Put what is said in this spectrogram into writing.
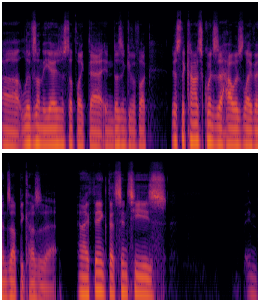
uh lives on the edge and stuff like that and doesn't give a fuck just the consequences of how his life ends up because of that and i think that since he's in,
